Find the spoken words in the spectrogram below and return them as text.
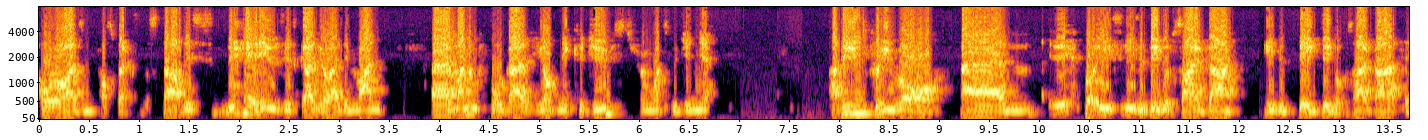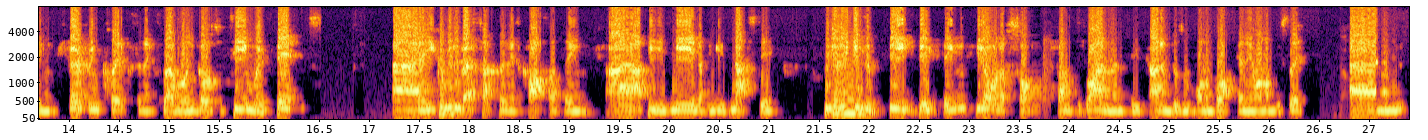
polarising prospects at the start. This it was this guy who I had in mind. Uh, my number four guy is Yodny Cajuste from West Virginia. I think he's pretty raw, um, but he's, he's a big upside guy. He's a big, big upside guy. I think if everything clicks the next level and goes to team where he fits, uh, he could be the best tackler in his class. I think. Uh, I think he's mean. I think he's nasty which I think is a big, big thing. You don't want a soft fantasy lineman who kind of doesn't want to block anyone, obviously. Um,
